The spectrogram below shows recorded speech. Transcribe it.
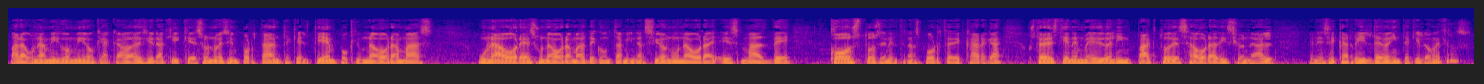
para un amigo mío que acaba de decir aquí que eso no es importante, que el tiempo, que una hora más, una hora es una hora más de contaminación, una hora es más de costos en el transporte de carga. ¿Ustedes tienen medido el impacto de esa hora adicional en ese carril de 20 kilómetros?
